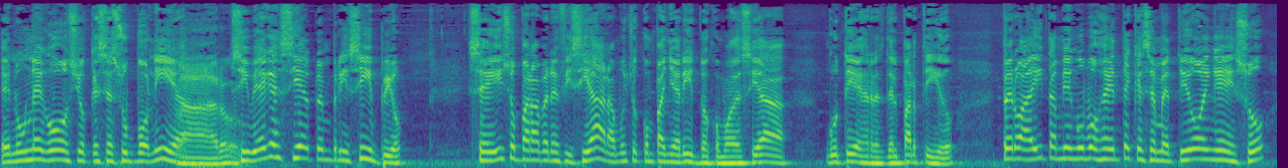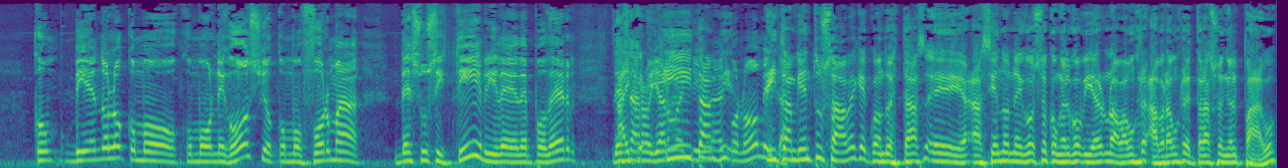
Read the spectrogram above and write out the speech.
en un negocio que se suponía, Claro. si bien es cierto en principio, se hizo para beneficiar a muchos compañeritos, como decía Gutiérrez del partido, pero ahí también hubo gente que se metió en eso, con- viéndolo como, como negocio, como forma de subsistir y de, de poder que- desarrollar una y, actividad tambi- económica. y también tú sabes que cuando estás eh, haciendo negocio con el gobierno habrá un, habrá un retraso en el pago.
